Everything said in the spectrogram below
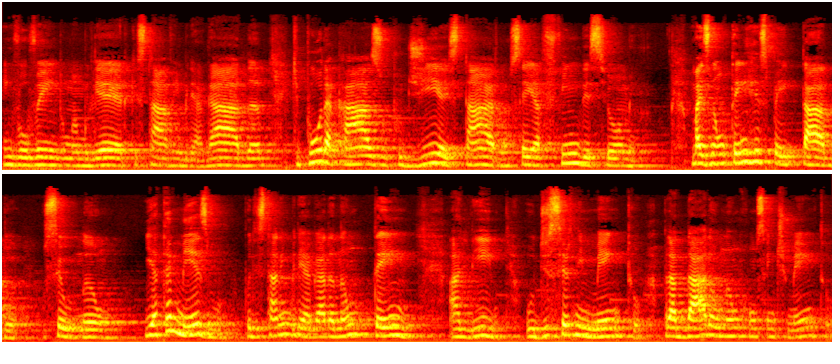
envolvendo uma mulher que estava embriagada, que por acaso podia estar, não sei, afim desse homem, mas não tem respeitado o seu não, e até mesmo por estar embriagada não tem ali o discernimento para dar ou não consentimento,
